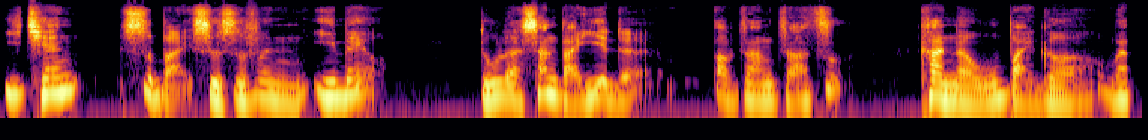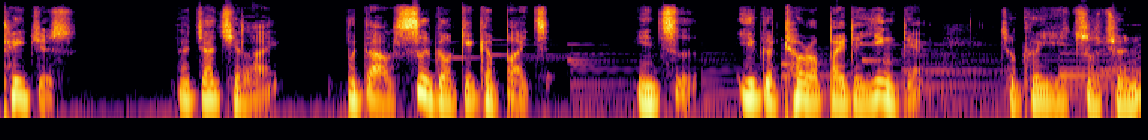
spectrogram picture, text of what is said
一千四百四十份 email，读了三百页的报章杂志，看了五百个 web pages，那加起来不到四个 gigabyte，因此。一个 terabyte 的硬点就可以储存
